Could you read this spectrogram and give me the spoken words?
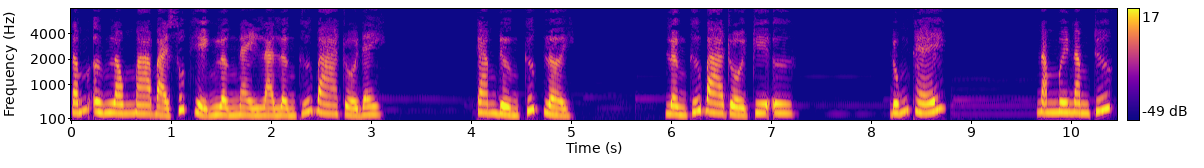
Tấm ưng long ma bài xuất hiện lần này là lần thứ ba rồi đây. Cam đường cướp lời. Lần thứ ba rồi kia ư. Đúng thế. 50 năm trước,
